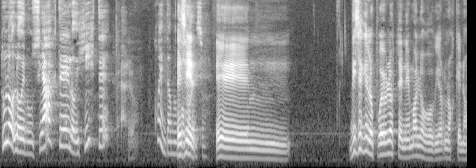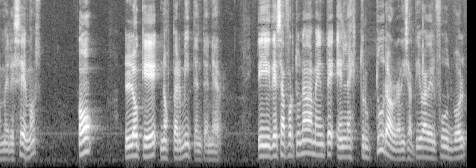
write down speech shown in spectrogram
¿Tú lo, lo denunciaste, lo dijiste? Cuéntame un Es poco de decir, eso. eh, dicen que los pueblos tenemos los gobiernos que nos merecemos o lo que nos permiten tener. Y desafortunadamente en la estructura organizativa del fútbol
